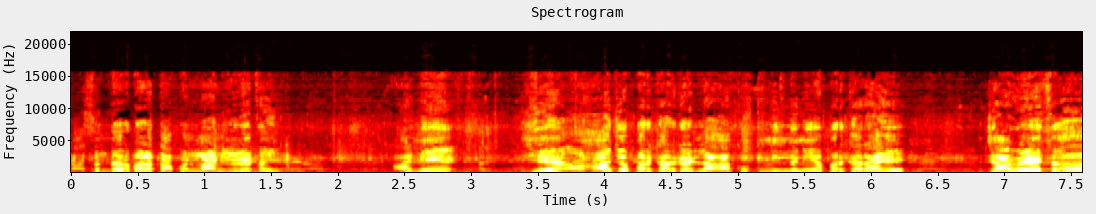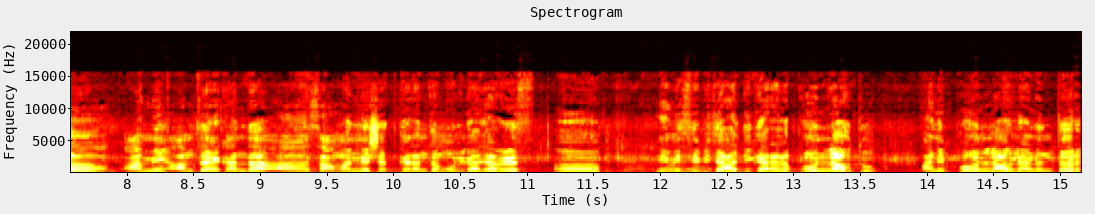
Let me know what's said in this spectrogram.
शासन दरबारात आपण मांडलेलंच आहे. आणि हे हा जो प्रकार घडला हा खूप निंदनीय प्रकार आहे. ज्यावेळेस आम्ही आमचा एखादा सामान्य शेतकऱ्यांचा मुलगा ज्यावेळेस एम एस सी बीच्या अधिकाऱ्याला फोन लावतो आणि फोन लावल्यानंतर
